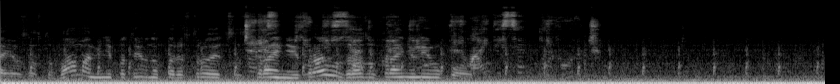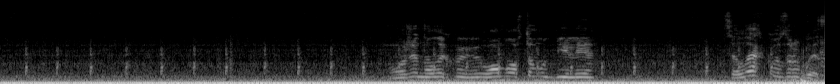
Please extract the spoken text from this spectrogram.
Я з'їжджаю з автобама, мені потрібно перестроїтися з крайньої праву зразу в крайню ліву полосу. Ліворуч. Може на легковому автомобілі це легко зробити,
